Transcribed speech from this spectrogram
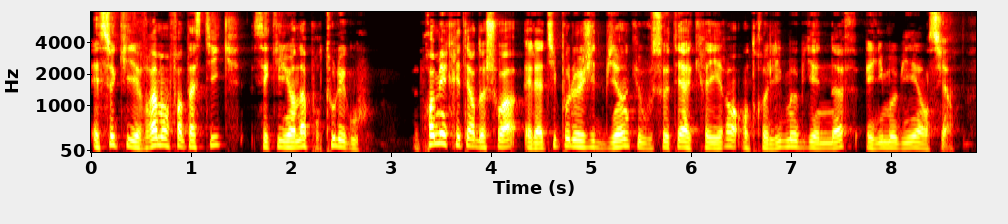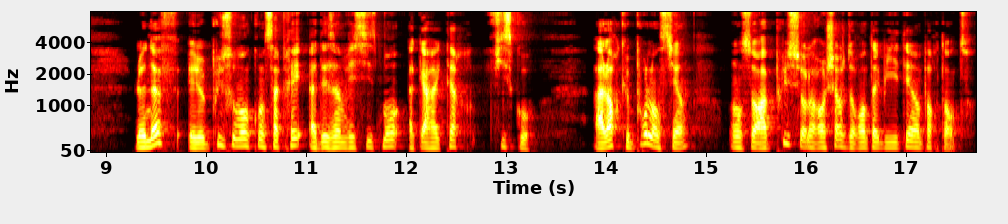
Et ce qui est vraiment fantastique, c'est qu'il y en a pour tous les goûts. Le premier critère de choix est la typologie de bien que vous souhaitez acquérir entre l'immobilier neuf et l'immobilier ancien. Le neuf est le plus souvent consacré à des investissements à caractère fiscaux, alors que pour l'ancien, on sera plus sur la recherche de rentabilité importante.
